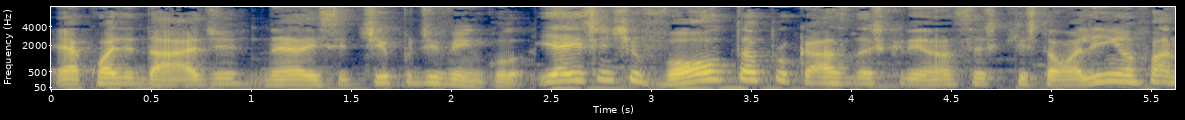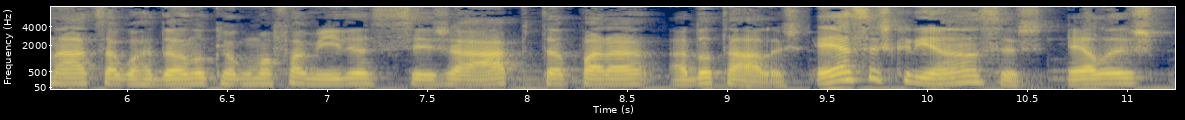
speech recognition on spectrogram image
é a qualidade, né, esse tipo de vínculo. E aí a gente volta para o caso das crianças que estão ali em orfanatos aguardando que alguma família seja apta para adotá-las. Essas crianças, elas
